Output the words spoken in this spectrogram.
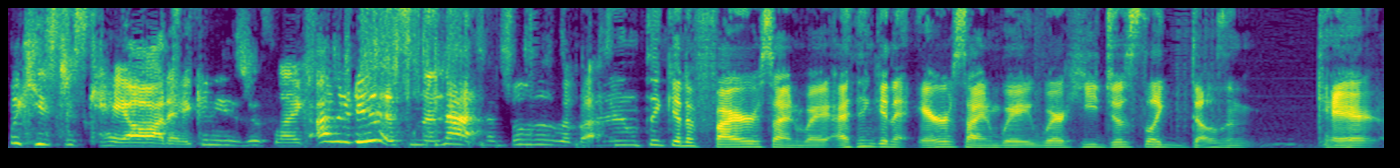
Like he's just chaotic and he's just like, I'm gonna do this and then that and then blah blah blah blah. I don't think in a fire sign way. I think in an air sign way where he just like doesn't care.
